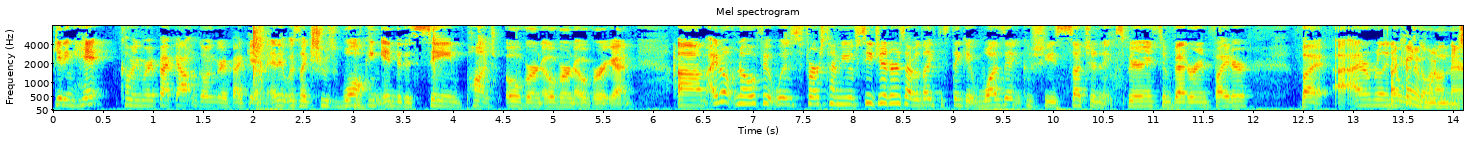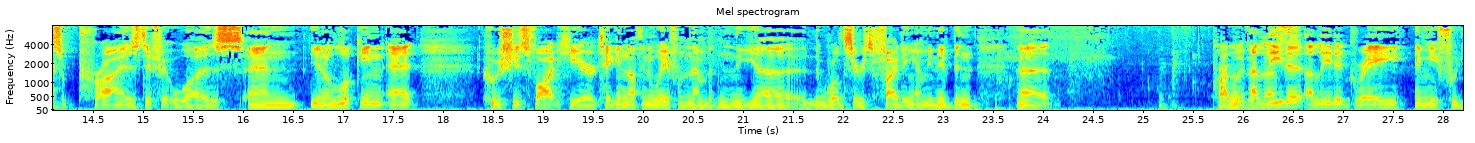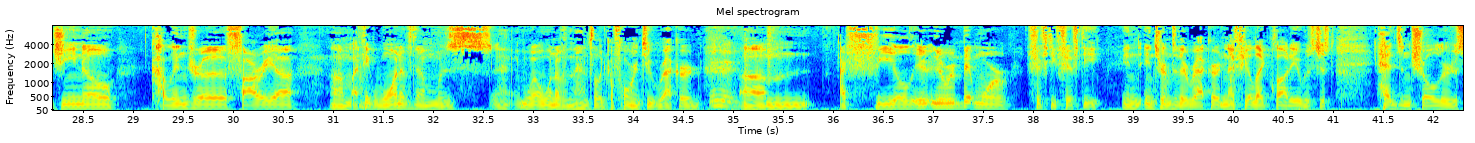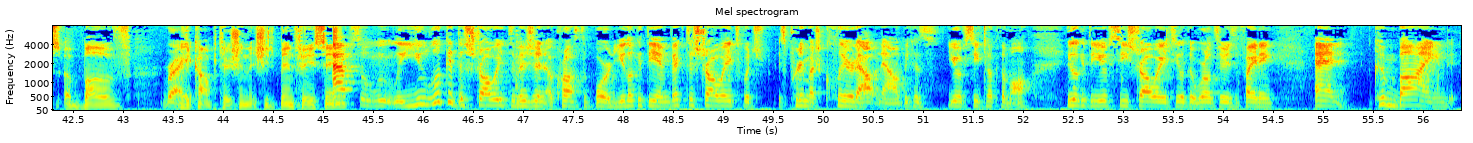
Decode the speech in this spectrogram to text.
getting hit, coming right back out, and going right back in. And it was like she was walking into the same punch over and over and over again. Um, I don't know if it was first time UFC jitters. I would like to think it wasn't because she's such an experienced and veteran fighter. But I I don't really know I what's kind of going wouldn't be surprised if it was. And you know, looking at who she's fought here, taking nothing away from them, but in the uh, the World Series of Fighting, I mean, they've been uh, Probably the Alita, best. Alida Gray, Emi Fujino, Kalindra Faria. Um, I think one of them was uh, one of them has like a four and two record. Mm-hmm. Um, I feel they were a bit more 50-50 in in terms of their record, and I feel like Claudia was just heads and shoulders above Right. the competition that she's been facing. Absolutely. You look at the strawweight division across the board. You look at the Invicta strawweights, which is pretty much cleared out now because UFC took them all. You look at the UFC strawweights. You look at World Series of Fighting, and combined,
